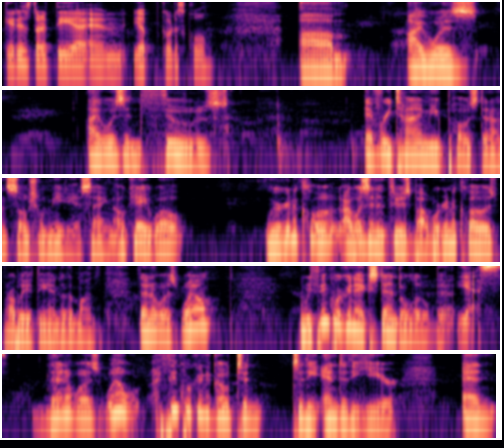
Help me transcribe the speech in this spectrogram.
get his tortilla, and yep, go to school. I was I was enthused every time you posted on social media saying, "Okay, well, we're going to close." I wasn't enthused about we're going to close probably at the end of the month. Then it was, "Well, we think we're going to extend a little bit." Yes, Then it was, "Well, I think we're going to go to to the end of the year." And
